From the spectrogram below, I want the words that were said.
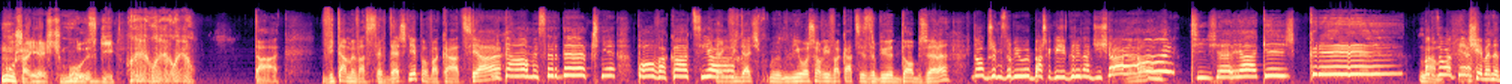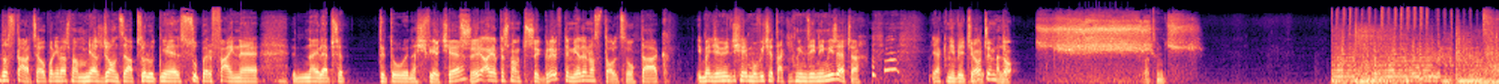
Muszę jeść mózgi. Tak. Witamy was serdecznie po wakacjach. Witamy serdecznie po wakacjach. Jak widać, Miłoszowi wakacje zrobiły dobrze. Dobrze mi zrobiły Basz jakieś gry na dzisiaj. Mam dzisiaj jakieś gry. Mam. Bardzo ładnie. Dzisiaj będę dostarczał, ponieważ mam miażdżące, absolutnie super fajne, najlepsze tytuły na świecie. Trzy, a ja też mam trzy gry, w tym jeden o stolcu. Tak. I będziemy dzisiaj mówić o takich między innymi rzeczach. Jak nie wiecie o czym, Ale- to... O tym ci...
